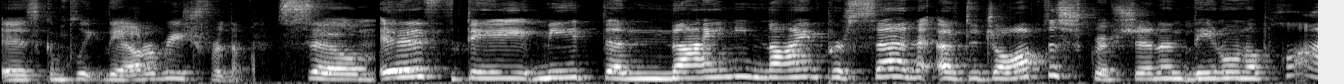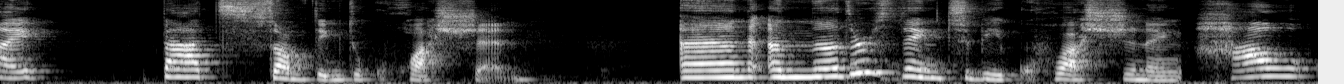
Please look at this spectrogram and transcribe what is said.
is completely out of reach for them. So if they meet the 99% of the job description and they don't apply, that's something to question. And another thing to be questioning how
